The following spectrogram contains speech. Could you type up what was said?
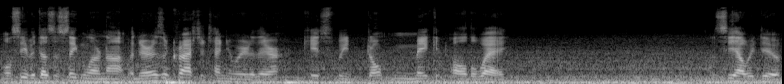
We'll see if it does a signal or not, but there is a crash attenuator there in case we don't make it all the way. Let's see how we do.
